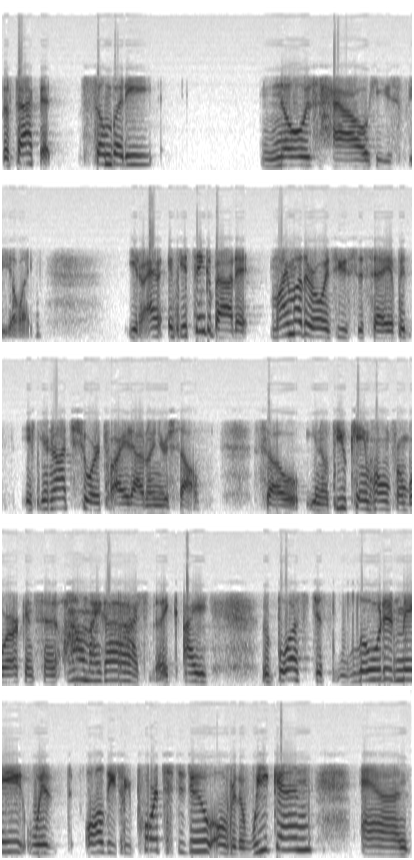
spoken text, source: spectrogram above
The fact that somebody knows how he's feeling. You know, if you think about it, my mother always used to say, if, it, if you're not sure, try it out on yourself. So, you know, if you came home from work and said, "Oh my gosh, like I the boss just loaded me with all these reports to do over the weekend and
